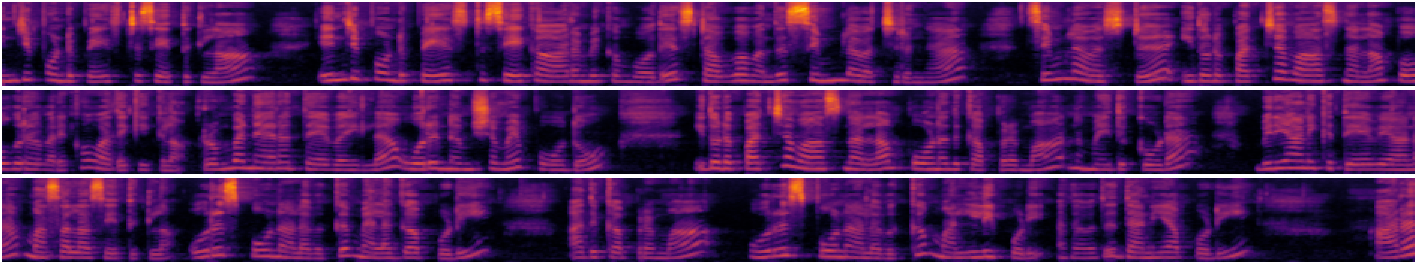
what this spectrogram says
இஞ்சி பூண்டு பேஸ்ட்டு சேர்த்துக்கலாம். இஞ்சி பூண்டு பேஸ்ட்டு சேர்க்க ஆரம்பிக்கும் போதே ஸ்டவ்வை வந்து சிம்மில் வச்சுருங்க. சிம்மில் வச்சுட்டு இதோட பச்சை வாசனைலாம் போகிற வரைக்கும் வதக்கிக்கலாம். ரொம்ப நேரம் தேவையில்லை. ஒரு நிமிஷமே போதும். இதோட பச்சை வாசனைலாம் போனதுக்கு அப்புறமா நம்ம இது கூட பிரியாணிக்கு தேவையான மசாலா சேர்த்துக்கலாம். ஒரு ஸ்பூன் அளவுக்கு மிளகா பொடி அதுக்கப்புறமா ஒரு ஸ்பூன் அளவுக்கு மல்லி பொடி அதாவது தனியா பொடி அரை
